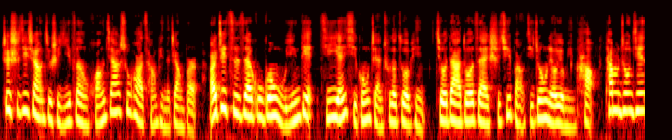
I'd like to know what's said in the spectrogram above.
这实际上就是一份皇家书画藏品的账本。而这次在故宫武英殿及延禧宫展出的作品，就大多在《石渠宝笈》中留有名号。他们中间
